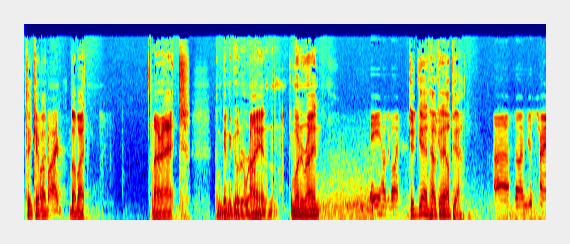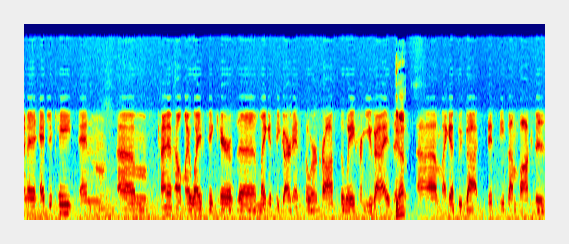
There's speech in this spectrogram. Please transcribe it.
Take care, bud. Bye-bye. Bye bye. All right. I'm going to go to Ryan. Good morning, Ryan. Hey, how's it going? Good, good. How can I help you? Uh, so I'm just trying to educate and um, kind of help my wife take care of the legacy garden. So we're across the way from you guys. And, Yep. Um, I guess we've got 50 some boxes,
